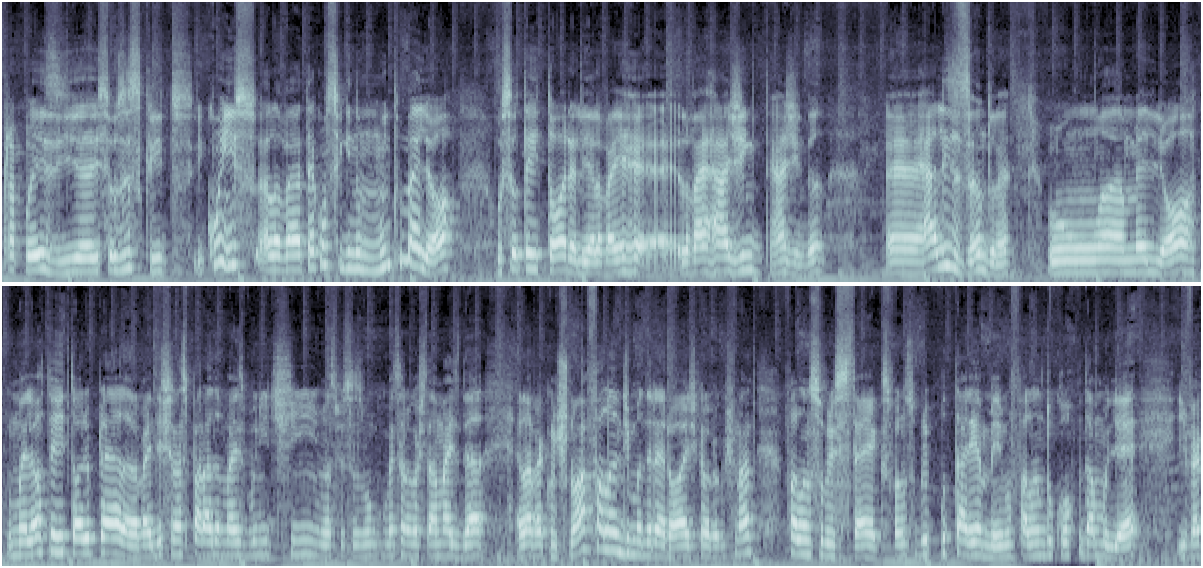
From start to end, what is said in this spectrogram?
para poesia e seus escritos. E com isso, ela vai até conseguindo muito melhor o seu território ali, ela vai ela vai reagendando, é, realizando, né, uma melhor, um melhor território para ela. Ela vai deixando as paradas mais bonitinho, as pessoas vão começando a gostar mais dela. Ela vai continuar falando de maneira erótica, ela vai continuar falando sobre sexo, falando sobre putaria mesmo, falando do corpo da mulher e vai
